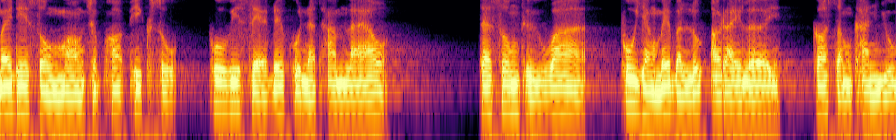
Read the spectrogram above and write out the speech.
ไม่ได้ทรงมองเฉพาะภิกษุ ผู้วิเศษด้วยคุณธรรมแล้ว แต่ทรงถือว่าผู้ยังไม่บรรลุอะไรเลย ก็สำคัญอยู่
